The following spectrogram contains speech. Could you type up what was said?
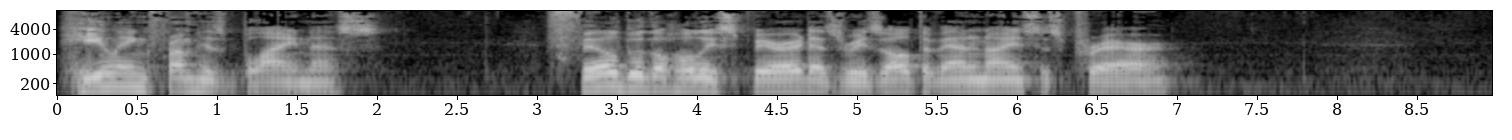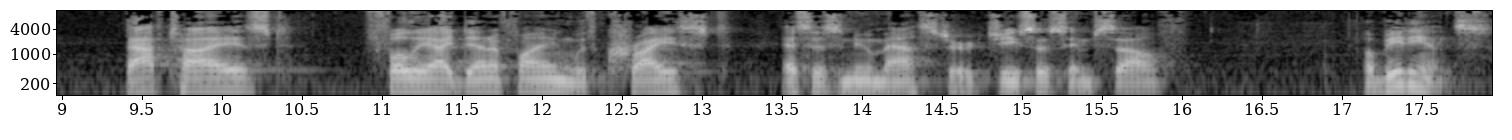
healing from his blindness, filled with the Holy Spirit as a result of Ananias' prayer, baptized, fully identifying with Christ as his new master, Jesus himself. Obedience.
